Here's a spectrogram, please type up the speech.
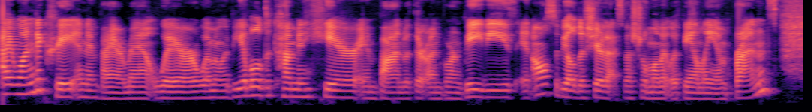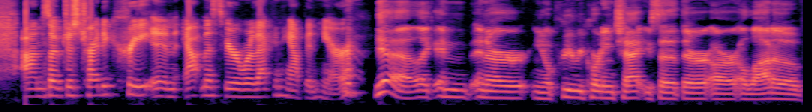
I wanted to create an environment where women would be able to come in here and bond with their unborn babies and also be able to share that special moment with family and friends. Um, so I've just tried to create an atmosphere where that can happen here. Yeah, like in in our you know pre-recording chat, you said that there are a lot of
